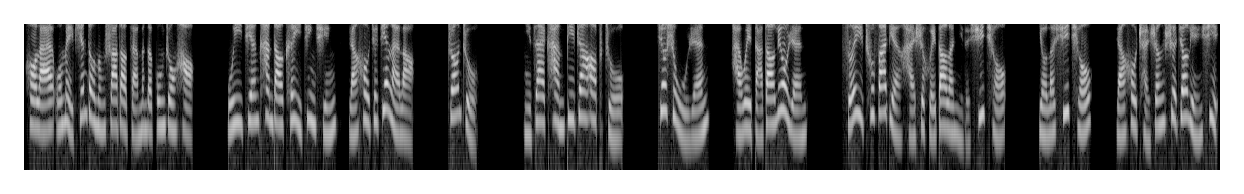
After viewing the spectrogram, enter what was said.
后来我每天都能刷到咱们的公众号，无意间看到可以进群，然后就进来了。庄主，你在看 B 站 UP 主，就是五人，还未达到六人。所以出发点还是回到了你的需求，有了需求，然后产生社交联系，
